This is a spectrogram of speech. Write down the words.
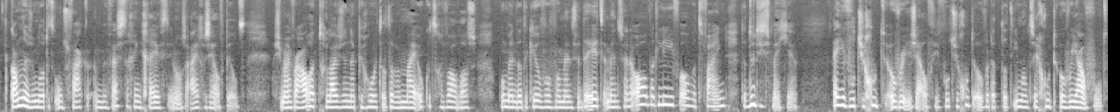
Het kan dus omdat het ons vaak een bevestiging geeft in ons eigen zelfbeeld. Als je mijn verhaal hebt geluisterd, dan heb je gehoord dat dat bij mij ook het geval was. Op het moment dat ik heel veel voor mensen deed en mensen zeiden: Oh, wat lief, oh, wat fijn. Dat doet iets met je. En je voelt je goed over jezelf. Je voelt je goed over dat, dat iemand zich goed over jou voelt.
